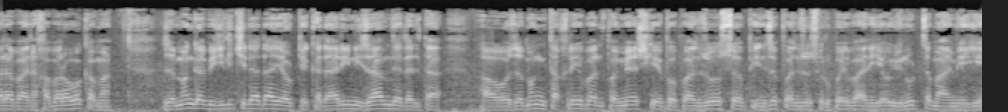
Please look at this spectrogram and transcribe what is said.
اړه باندې خبره وکم زمونږه بجلی چې دا یو ټیکداري نظام دی دلته او زمونږ تقریبا په میش کې په 500 55 روپۍ باندې یو یونټ تمامېږي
